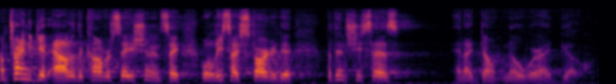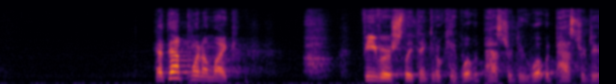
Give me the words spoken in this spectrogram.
I'm trying to get out of the conversation and say, well, at least I started it. But then she says, and I don't know where I'd go. At that point, I'm like, feverishly thinking, okay, what would Pastor do? What would Pastor do?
